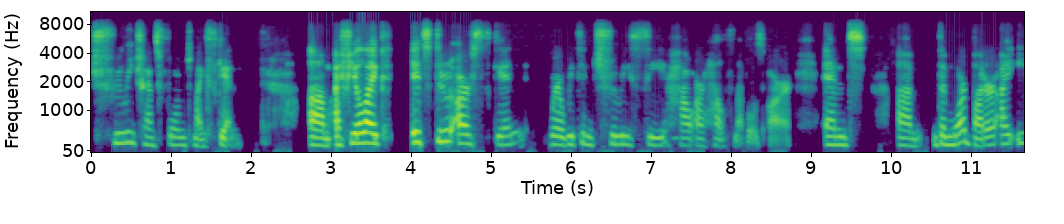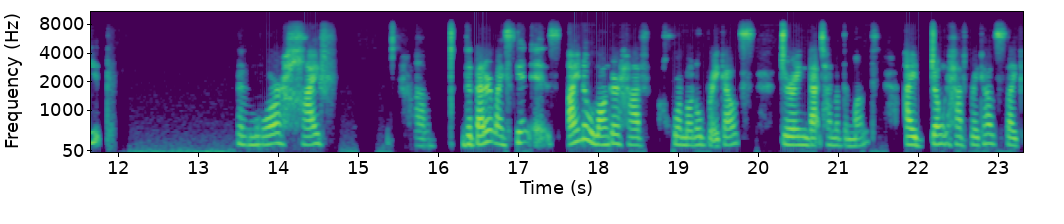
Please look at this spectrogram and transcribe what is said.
truly transformed my skin. Um, I feel like it's through our skin where we can truly see how our health levels are. And um, the more butter I eat, the more high, um, the better my skin is. I no longer have hormonal breakouts during that time of the month. I don't have breakouts like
